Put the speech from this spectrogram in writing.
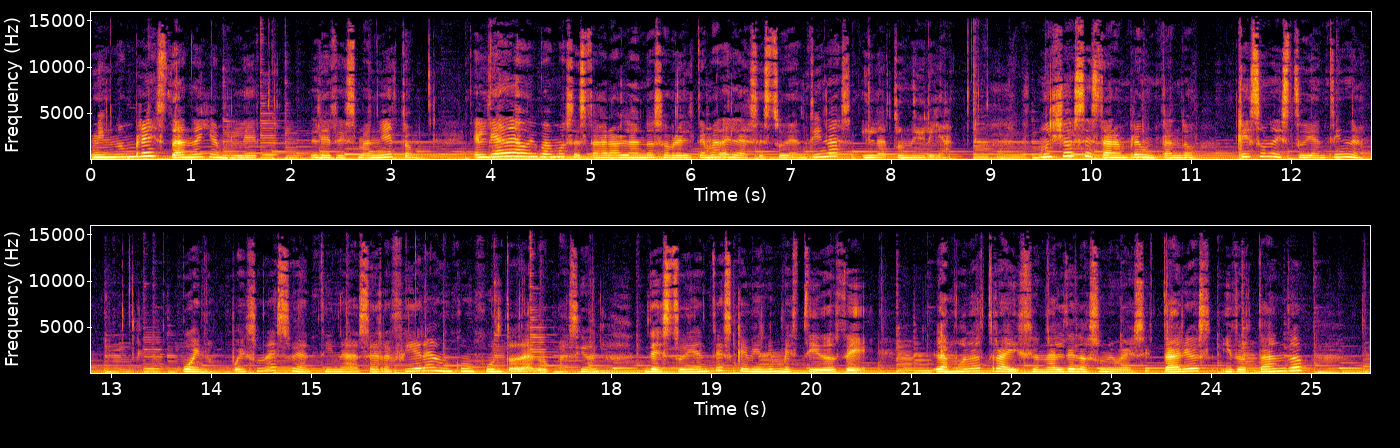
Mi nombre es Dana Yamilet Ledesma Nieto. El día de hoy vamos a estar hablando sobre el tema de las estudiantinas y la tunería. Muchos se estarán preguntando, ¿qué es una estudiantina? Bueno, pues una estudiantina se refiere a un conjunto de agrupación de estudiantes que vienen vestidos de la moda tradicional de los universitarios y dotando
